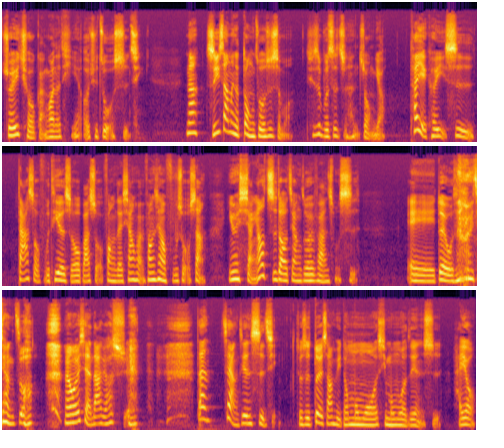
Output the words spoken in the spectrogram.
追求感官的体验而去做的事情。那实际上那个动作是什么？其实不是指很重要，它也可以是搭手扶梯的时候把手放在相反方向扶手上，因为想要知道这样做会发生什么事。诶，对我真会这样做，蛮危险，大家不要学。但这两件事情，就是对商品东摸摸西摸摸这件事，还有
